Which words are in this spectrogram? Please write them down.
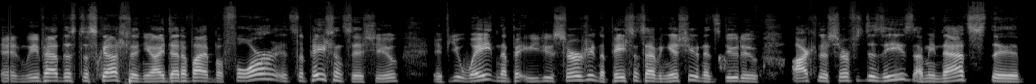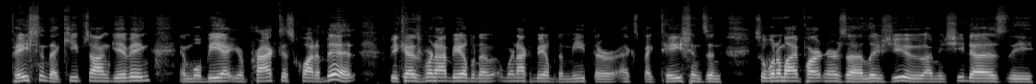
and we've had this discussion. You identify it before; it's the patient's issue. If you wait and the you do surgery, and the patient's having issue, and it's due to ocular surface disease. I mean, that's the patient that keeps on giving and will be at your practice quite a bit because we're not be able to we're not going to be able to meet their expectations. And so one of my partners uh, Liz Yeu i mean she does the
